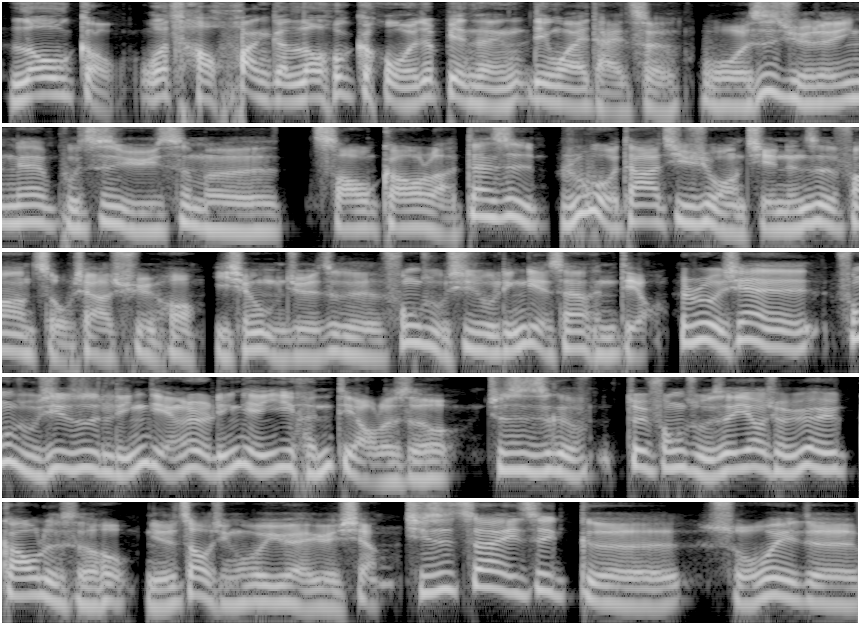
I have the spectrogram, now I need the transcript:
logo，我早换个 logo，我就变成另外一台车。我是觉得应该不至于这么糟糕了。但是如果大家继续往节能这个方向走下去哈，以前我们觉得这个风阻系数零点三很屌，那如果现在风阻系数是零点二、零点一很屌的时候。就是这个对风阻这要求越来越高的时候，你的造型会越来越像？其实，在这个所谓的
